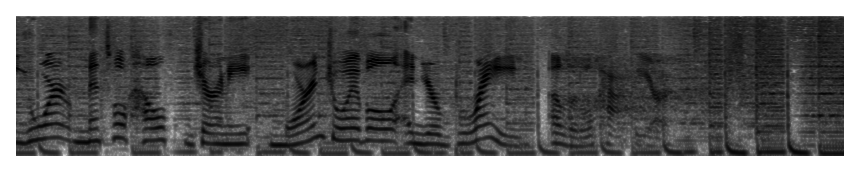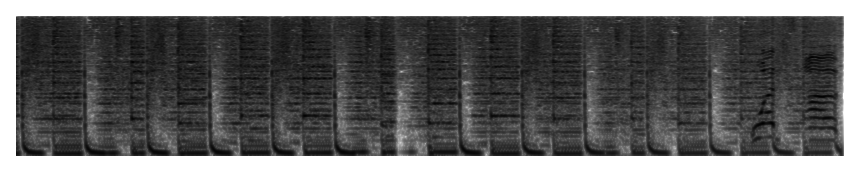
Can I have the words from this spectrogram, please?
your mental health journey more enjoyable and your brain a little happier. What's up,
